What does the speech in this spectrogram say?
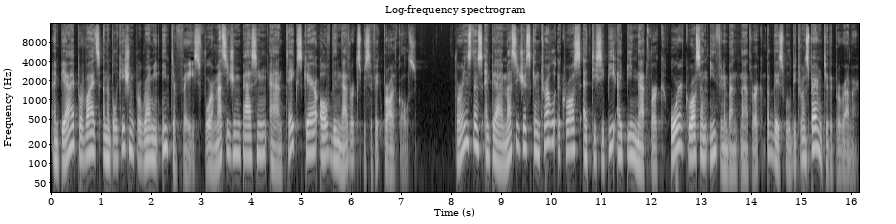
MPI provides an application programming interface for messaging passing and takes care of the network-specific protocols. For instance, MPI messages can travel across a TCP IP network or across an InfiniBand network, but this will be transparent to the programmer.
